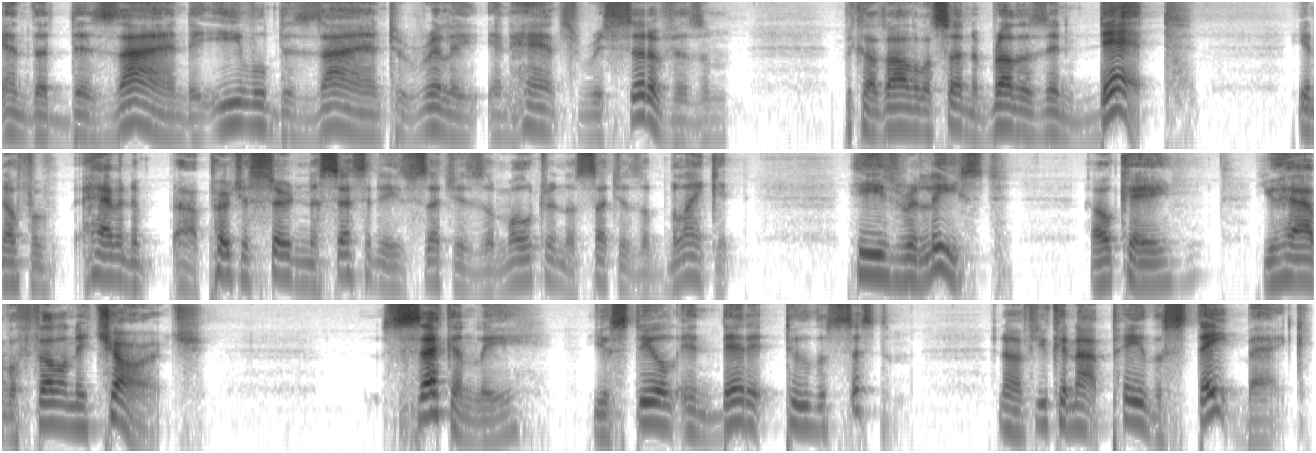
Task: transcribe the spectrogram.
and the design, the evil design to really enhance recidivism, because all of a sudden the brother's in debt you know, for having to uh, purchase certain necessities such as a Motrin or such as a blanket, he's released. Okay, you have a felony charge. Secondly, you're still indebted to the system. Now, if you cannot pay the state back,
